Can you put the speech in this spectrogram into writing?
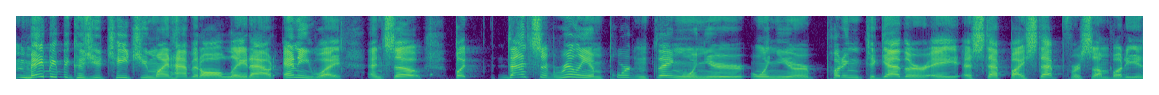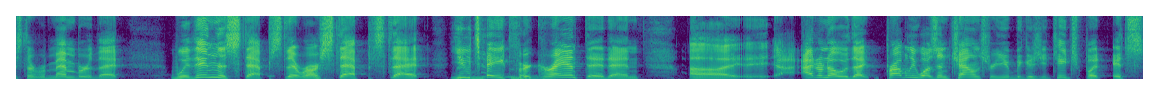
maybe because you teach, you might have it all laid out anyway. And so, but that's a really important thing when you're when you're putting together a, a step by step for somebody is to remember that within the steps there are steps that you mm-hmm. take for granted and uh, I don't know. That probably wasn't a challenge for you because you teach, but it's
